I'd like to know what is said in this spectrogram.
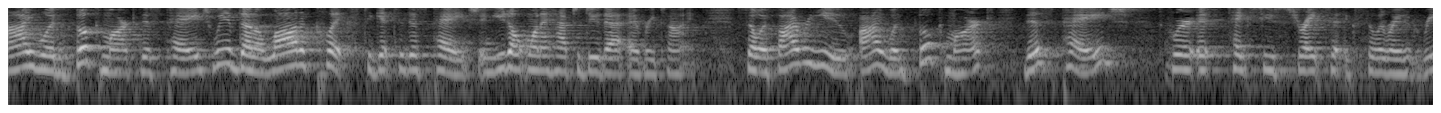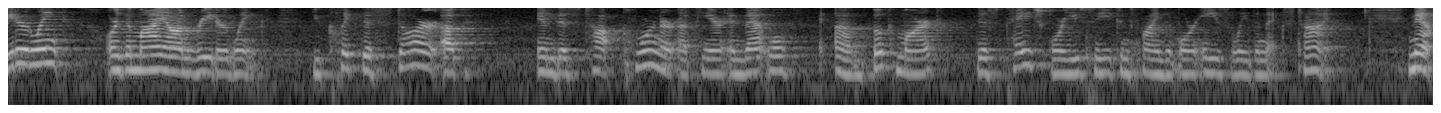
I would bookmark this page. We have done a lot of clicks to get to this page, and you don't want to have to do that every time. So if I were you, I would bookmark this page where it takes you straight to Accelerated Reader link or the myON Reader link. You click this star up in this top corner up here, and that will um, bookmark this page for you so you can find it more easily the next time. Now,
